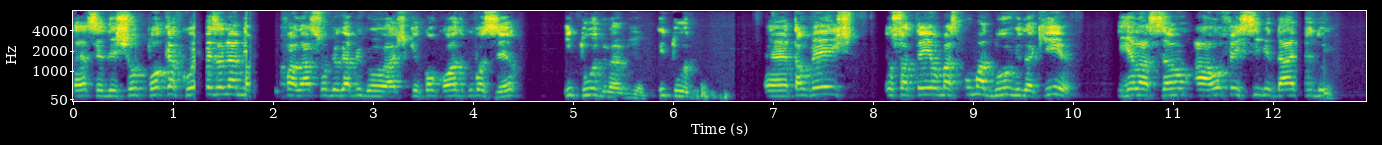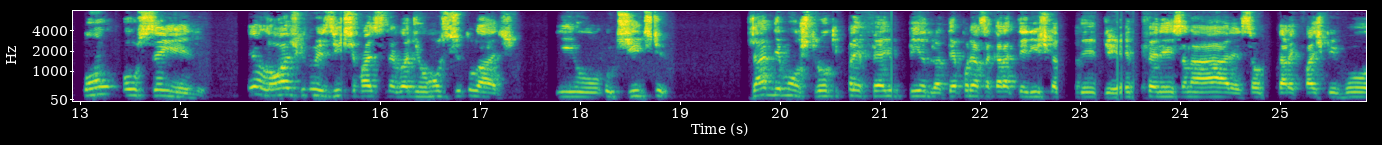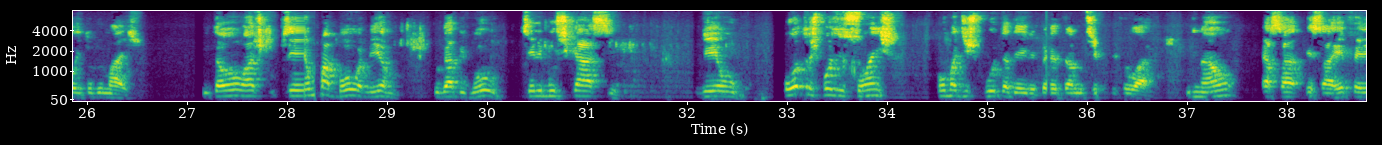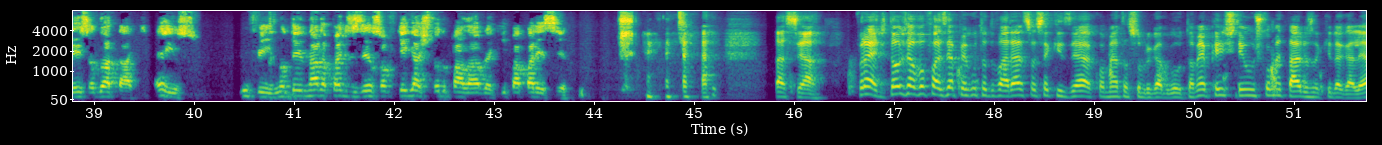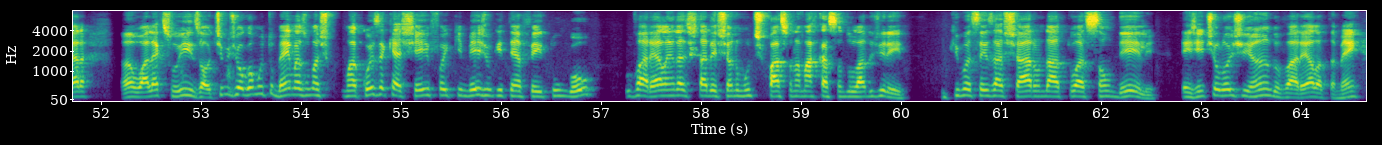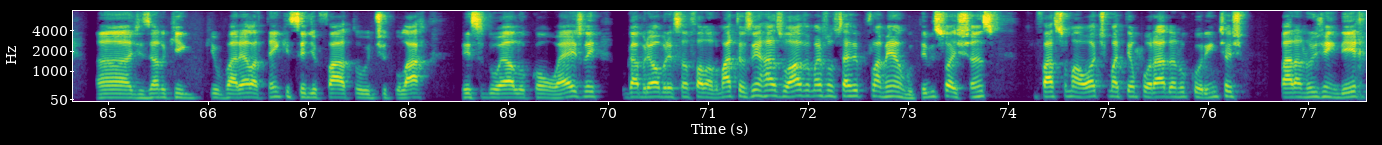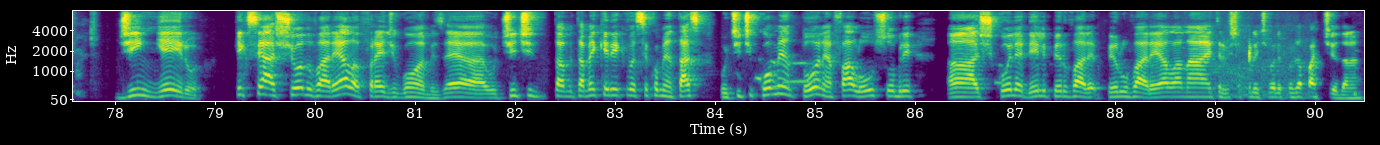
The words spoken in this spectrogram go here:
É, você deixou pouca coisa na minha falar sobre o Gabigol. Acho que concordo com você em tudo, meu amigo, em tudo. É, talvez eu só tenha uma, uma dúvida aqui em relação à ofensividade do com ou sem ele. É lógico que não existe mais esse negócio de 11 titulares. E o, o Tite já demonstrou que prefere o Pedro, até por essa característica de, de referência na área, ser um cara que faz pivô e tudo mais. Então, eu acho que seria uma boa mesmo do Gabigol se ele buscasse ver outras posições como a disputa dele para entrar no time titular. E não essa, essa referência do ataque. É isso. Enfim, não tenho nada para dizer, só fiquei gastando palavra aqui para aparecer. tá certo. Fred, então já vou fazer a pergunta do Varela. Se você quiser, comenta sobre o Gabigol também, porque a gente tem uns comentários aqui da galera. Ah, o Alex Luiz, ó, o time jogou muito bem, mas uma, uma coisa que achei foi que, mesmo que tenha feito um gol, o Varela ainda está deixando muito espaço na marcação do lado direito. O que vocês acharam da atuação dele? Tem gente elogiando o Varela também, uh, dizendo que, que o Varela tem que ser de fato o titular nesse duelo com o Wesley. O Gabriel Bressan falando: Mateuzinho é razoável, mas não serve para o Flamengo. Teve suas chances. Faça uma ótima temporada no Corinthians para nos render dinheiro. O que, que, você achou do Varela, Fred Gomes? É, o Tite também queria que você comentasse. O Tite comentou, né? Falou sobre a escolha dele pelo, pelo Varela na entrevista coletiva depois da partida, né?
